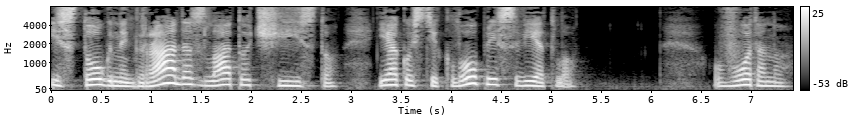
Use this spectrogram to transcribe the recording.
«Истогны града злато чисто, яко стекло пресветло». Вот оно,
